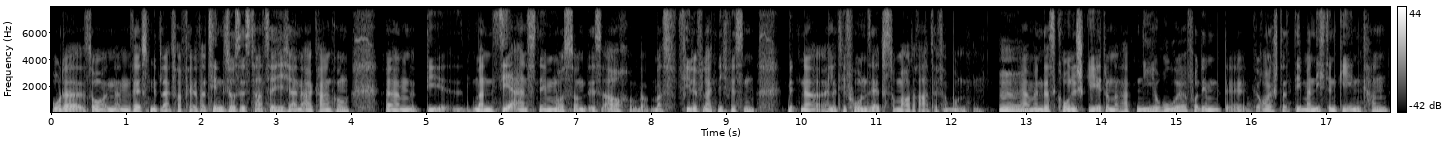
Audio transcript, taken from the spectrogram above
oder so in ein Selbstmitleid verfällt. Weil Tinnitus ist tatsächlich eine Erkrankung, ähm, die man sehr ernst nehmen muss und ist auch, was viele vielleicht nicht wissen, mit einer relativ hohen Selbstmordrate verbunden. Mhm. Ja, wenn das chronisch geht und man hat nie Ruhe vor dem äh, Geräusch, dem man nicht entgehen kann,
